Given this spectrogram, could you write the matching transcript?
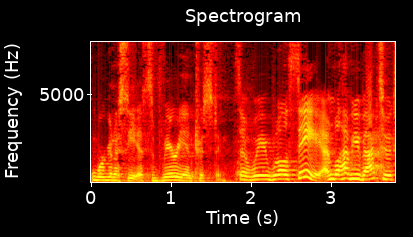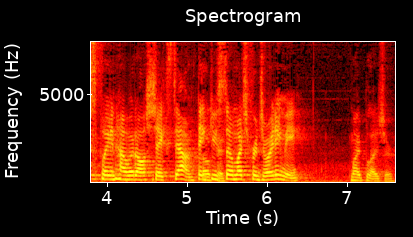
we're going to see. It's very interesting. So we will see, and we'll have you back to explain how it all shakes down. Thank okay. you so much for joining me. My pleasure.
